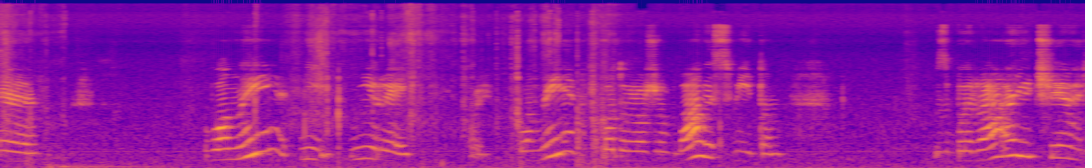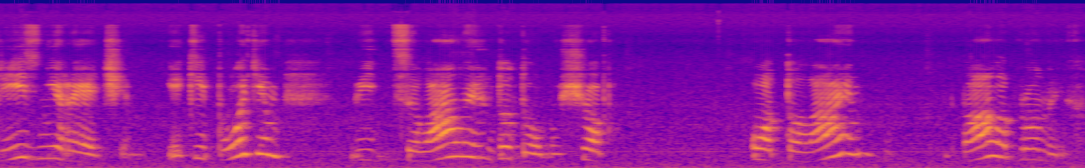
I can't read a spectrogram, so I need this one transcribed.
Е, вони ні, ні рей. Вони подорожували світом, збираючи різні речі, які потім відсилали додому, щоб Отолайн дбала про них.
